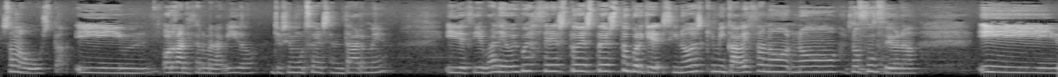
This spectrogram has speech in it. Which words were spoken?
eso me gusta. Y mm, organizarme la vida. Yo soy mucho de sentarme y decir, vale, hoy voy a hacer esto, esto, esto, porque si no es que mi cabeza no, no, no funciona. Y,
